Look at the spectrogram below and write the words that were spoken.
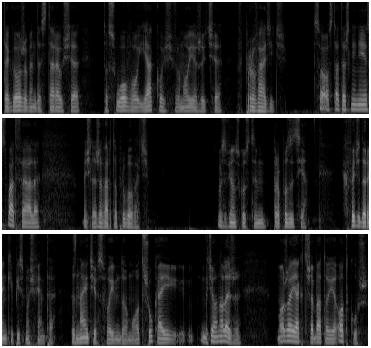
tego, że będę starał się to słowo jakoś w moje życie wprowadzić. Co ostatecznie nie jest łatwe, ale myślę, że warto próbować. W związku z tym propozycja. Chwyć do ręki Pismo Święte, znajdź je w swoim domu, odszukaj, gdzie ono leży. Może jak trzeba, to je odkurz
